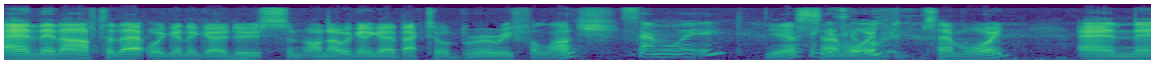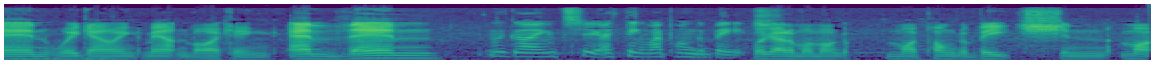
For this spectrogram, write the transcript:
And then after that, we're going to go do some. I know we're going to go back to a brewery for lunch. Samoyed. Yes, Samoyed. Samoyed. And then we're going mountain biking. And then We're going to, I think, Myponga Beach. We're going to my Monga, my Ponga Beach. And my,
